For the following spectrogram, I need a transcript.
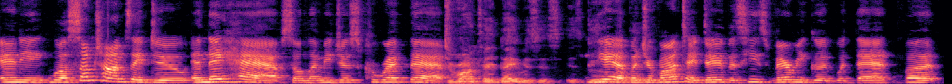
any well sometimes they do and they have so let me just correct that Javante Davis is, is good. yeah but. Javante Davis he's very good with that but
